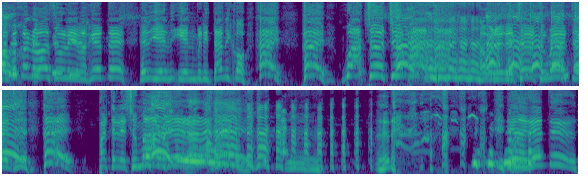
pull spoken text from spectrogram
¿A poco no, Zuli? Y en, británico. ¡Hey! ¡Hey! ¡Watch it, chip! ¡Hey! ¡Pártele su madre! Imagínate,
